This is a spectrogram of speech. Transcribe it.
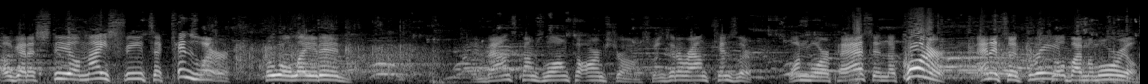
He'll get a steal. Nice feed to Kinsler, who will lay it in. Inbounds comes long to Armstrong. Swings it around Kinsler. One more pass in the corner. And it's a three Controlled by Memorial.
